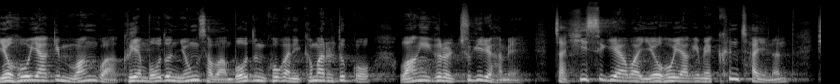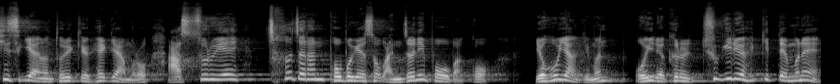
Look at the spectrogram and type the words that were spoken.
여호야김 왕과 그의 모든 용사와 모든 고관이 그 말을 듣고 왕이 그를 죽이려 하매 자 히스기야와 여호야김의 큰 차이는 히스기야는 돌이켜 회개함으로 아수르의 처절한 보복에서 완전히 보호받고 여호야김은 오히려 그를 죽이려 했기 때문에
